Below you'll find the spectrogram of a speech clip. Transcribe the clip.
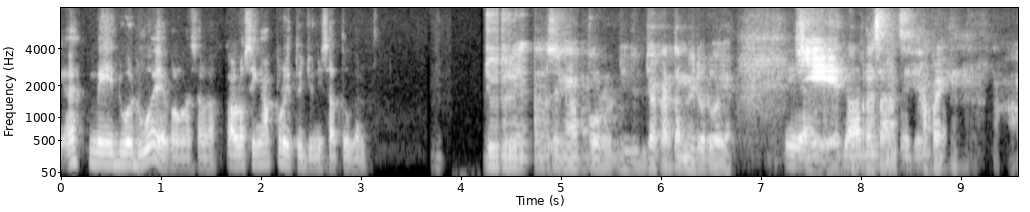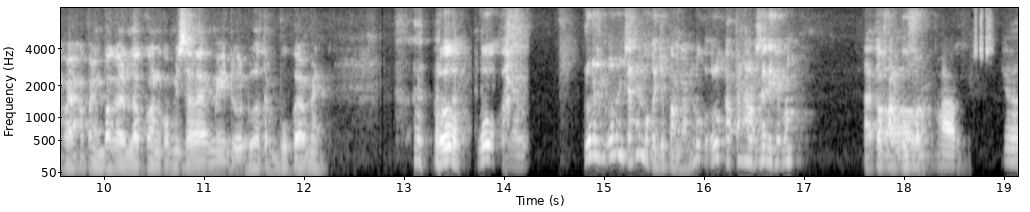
eh Mei 22 ya kalau nggak salah. Kalau Singapura itu Juni 1 kan. Juni Singapura di Jakarta Mei 22 ya. Iya. Shit, gue penasaran sih apa yang apa, apa yang bakal dilakukan kalau misalnya Mei 22 terbuka men. Lu lu lu lu rencananya mau ke Jepang kan? Lu lu kapan harusnya ke Jepang? Atau Vancouver? Uh, harusnya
